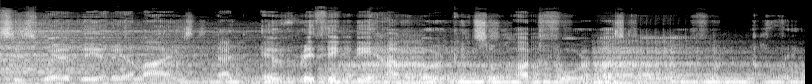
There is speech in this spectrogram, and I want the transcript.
This is where they realized that everything they have worked so hard for was all for nothing.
